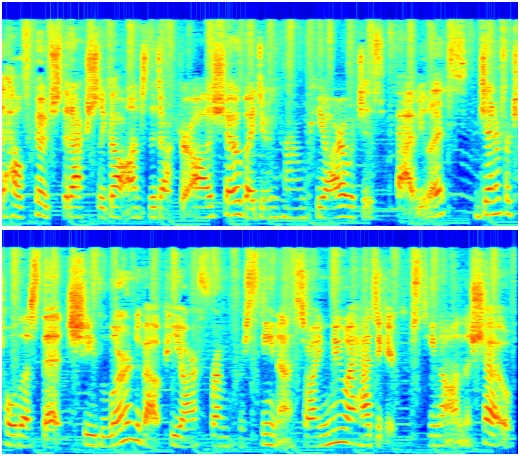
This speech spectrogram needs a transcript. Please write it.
the health coach that actually got onto the Dr. Oz show by doing her own PR, which is fabulous, Jennifer told us that she learned about PR from Christina, so I knew I had to get Christina on the show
